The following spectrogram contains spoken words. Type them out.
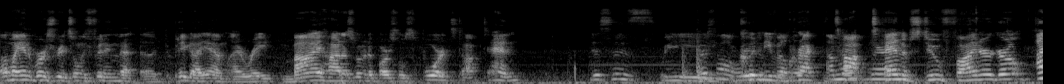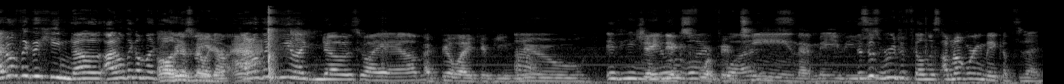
On my anniversary, it's only fitting that uh, the pig I am, I rate my hottest women at Barstool Sports top 10. This is. We First of all, couldn't even crack the I'm top not 10 of Stu Feiner, girl. I don't think that he knows. I don't think I'm like. Oh, he doesn't know you're I don't think he like knows who I am. I feel like if he Uh, knew if he J knew Nix what it 415, that maybe. This is rude to film this. I'm not wearing makeup today.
